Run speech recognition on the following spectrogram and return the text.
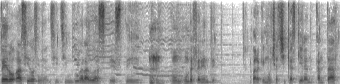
pero ha sido sin, sin- lugar a dudas este, un referente para que muchas chicas quieran cantar,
